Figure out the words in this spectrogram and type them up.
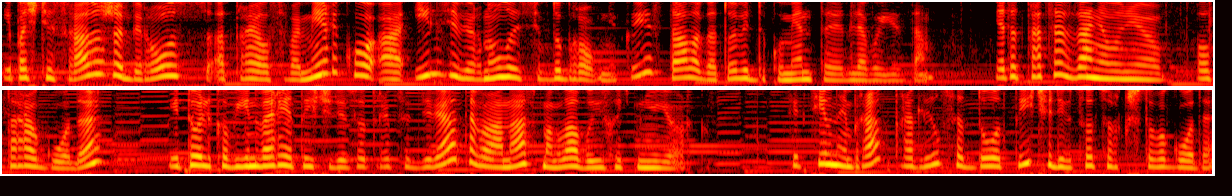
И почти сразу же Бероуз отправился в Америку, а Ильзи вернулась в Дубровник и стала готовить документы для выезда. Этот процесс занял у нее полтора года, и только в январе 1939 она смогла выехать в Нью-Йорк. Фиктивный брак продлился до 1946 года,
